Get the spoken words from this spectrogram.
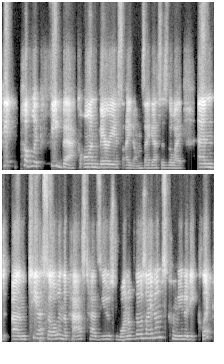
get public feedback on various items, I guess is the way. And um, TSO in the past has used one of those items, Community Click,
